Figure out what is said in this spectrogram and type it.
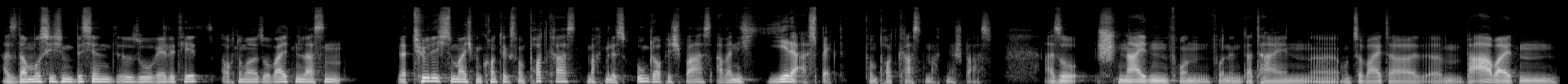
Also da muss ich ein bisschen äh, so Realität auch nochmal so walten lassen. Natürlich zum Beispiel im Kontext von Podcast macht mir das unglaublich Spaß, aber nicht jeder Aspekt vom Podcasten macht mir Spaß. Also Schneiden von, von den Dateien äh, und so weiter, ähm, bearbeiten,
